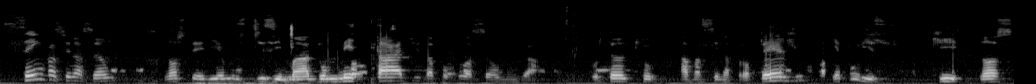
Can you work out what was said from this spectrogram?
sem vacinação, nós teríamos dizimado metade da população mundial. Portanto, a vacina protege e é por isso que nós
